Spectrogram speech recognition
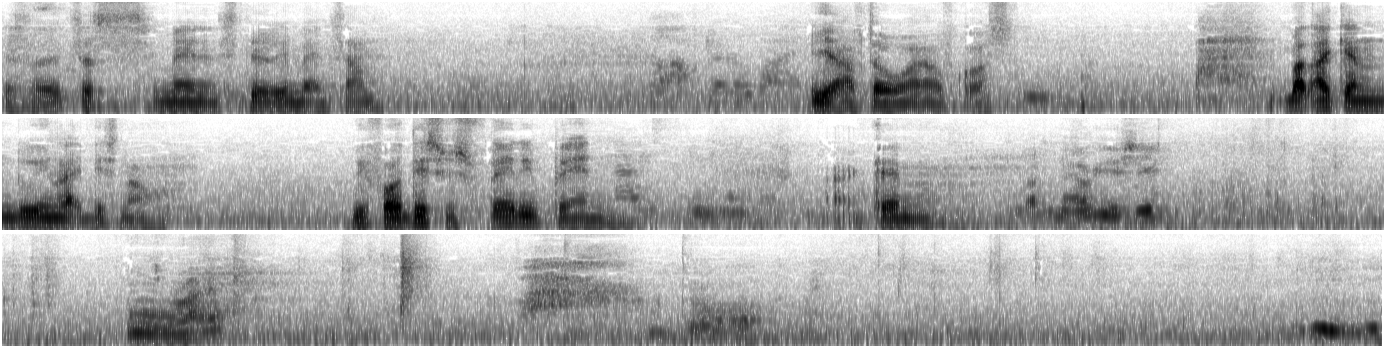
Just, uh, just remain, still remain some. no after a while Yeah, after a while, of course. But I can do it like this now. Before this was very pain. nice thing like that I can. But now easy. Mm. Right? Wow. Mm.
